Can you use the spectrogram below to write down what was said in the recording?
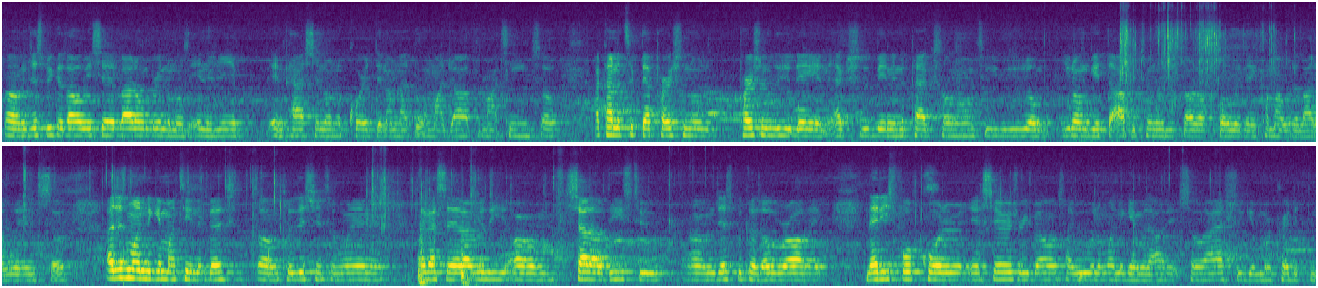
Um, just because I always said if I don't bring the most energy and, passion on the court, then I'm not doing my job for my team. So I kind of took that personal, personally today, and actually being in the Pac so long too, you don't you don't get the opportunity to start off slow and come out with a lot of wins. So I just wanted to give my team the best um, position to win, and like I said, I really um, shout out these two um, just because overall, like Nettie's fourth quarter and Sarah's rebounds, like we wouldn't have won the game without it. So I actually give more credit to,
